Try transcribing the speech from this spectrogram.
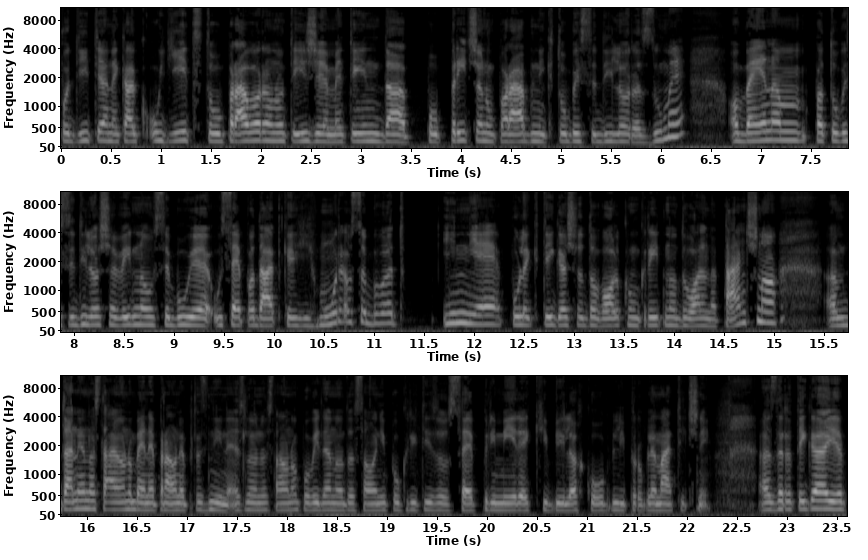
podjetja nekako ujeti to pravo ravnotežje med tem, da poprečen uporabnik to besedilo razume, obenem pa to besedilo še vedno vsebuje vse podatke, ki jih mora vsebovati, in je poleg tega še dovolj konkretno, dovolj natančno, da ne nastajajo nobene pravne praznine. Zelo enostavno povedano, da so oni pokriti za vse primere, ki bi lahko bili problematični. Zaradi tega je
